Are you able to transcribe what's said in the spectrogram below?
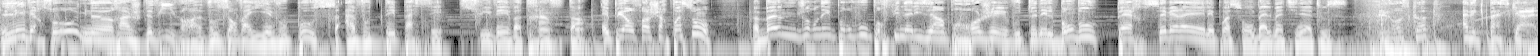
Les Verseaux, une rage de vivre vous envahit et vous pousse à vous dépasser. Suivez votre instinct. Et puis enfin, cher poisson, Bonne journée pour vous pour finaliser un projet. Vous tenez le bon bout. Persévérez les poissons. Belle matinée à tous. L'horoscope avec Pascal,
